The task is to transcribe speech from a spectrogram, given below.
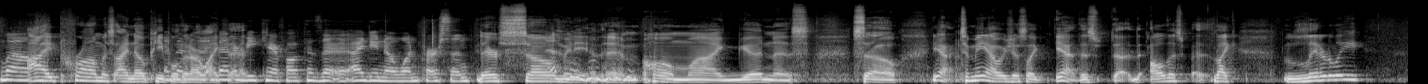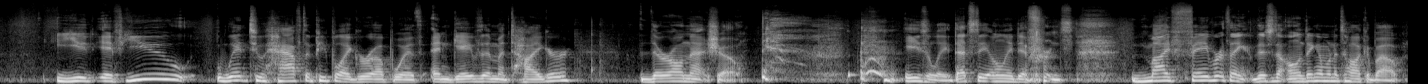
well. I promise I know people I better, that are like I better that. be careful because I do know one person. There's so many of them. Oh my goodness. So yeah, to me, I was just like, yeah, this, uh, all this, uh, like, literally, you if you went to half the people I grew up with and gave them a tiger, they're on that show. Easily. That's the only difference. My favorite thing, this is the only thing I'm going to talk about,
